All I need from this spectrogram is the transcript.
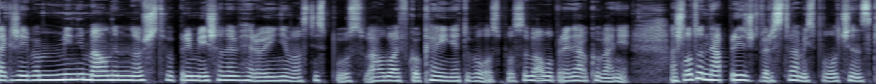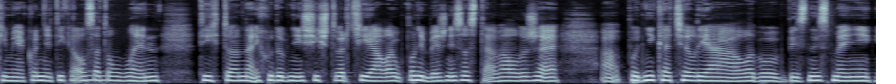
Takže iba minimálne množstvo primiešané v heroíne vlastne spôsob, alebo aj v kokaine to bolo spôsobalo predávkovanie. A šlo to naprieč vrstvami spoločenskými, ako netýkalo mm. sa to len týchto najchudobnejších štvrtí, ale úplne bežne sa stávalo, že podnikatelia alebo biznismeni,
